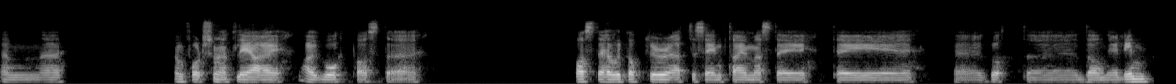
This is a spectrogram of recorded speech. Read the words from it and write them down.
and uh, unfortunately I I walked past the past the helicopter at the same time as they they uh, got uh, Daniel in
